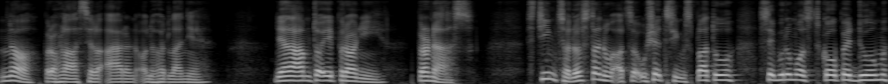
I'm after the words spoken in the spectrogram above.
No, prohlásil Aaron odhodlaně. Dělám to i pro ní. Pro nás. S tím, co dostanu a co ušetřím z platu, si budu moct koupit dům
